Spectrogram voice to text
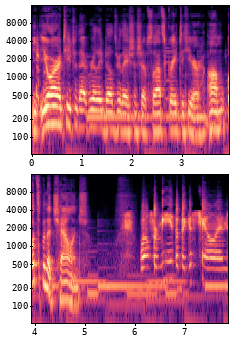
You are a teacher that really builds relationships, so that's great to hear. Um, what's been a challenge? Well, for me, the biggest challenge,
